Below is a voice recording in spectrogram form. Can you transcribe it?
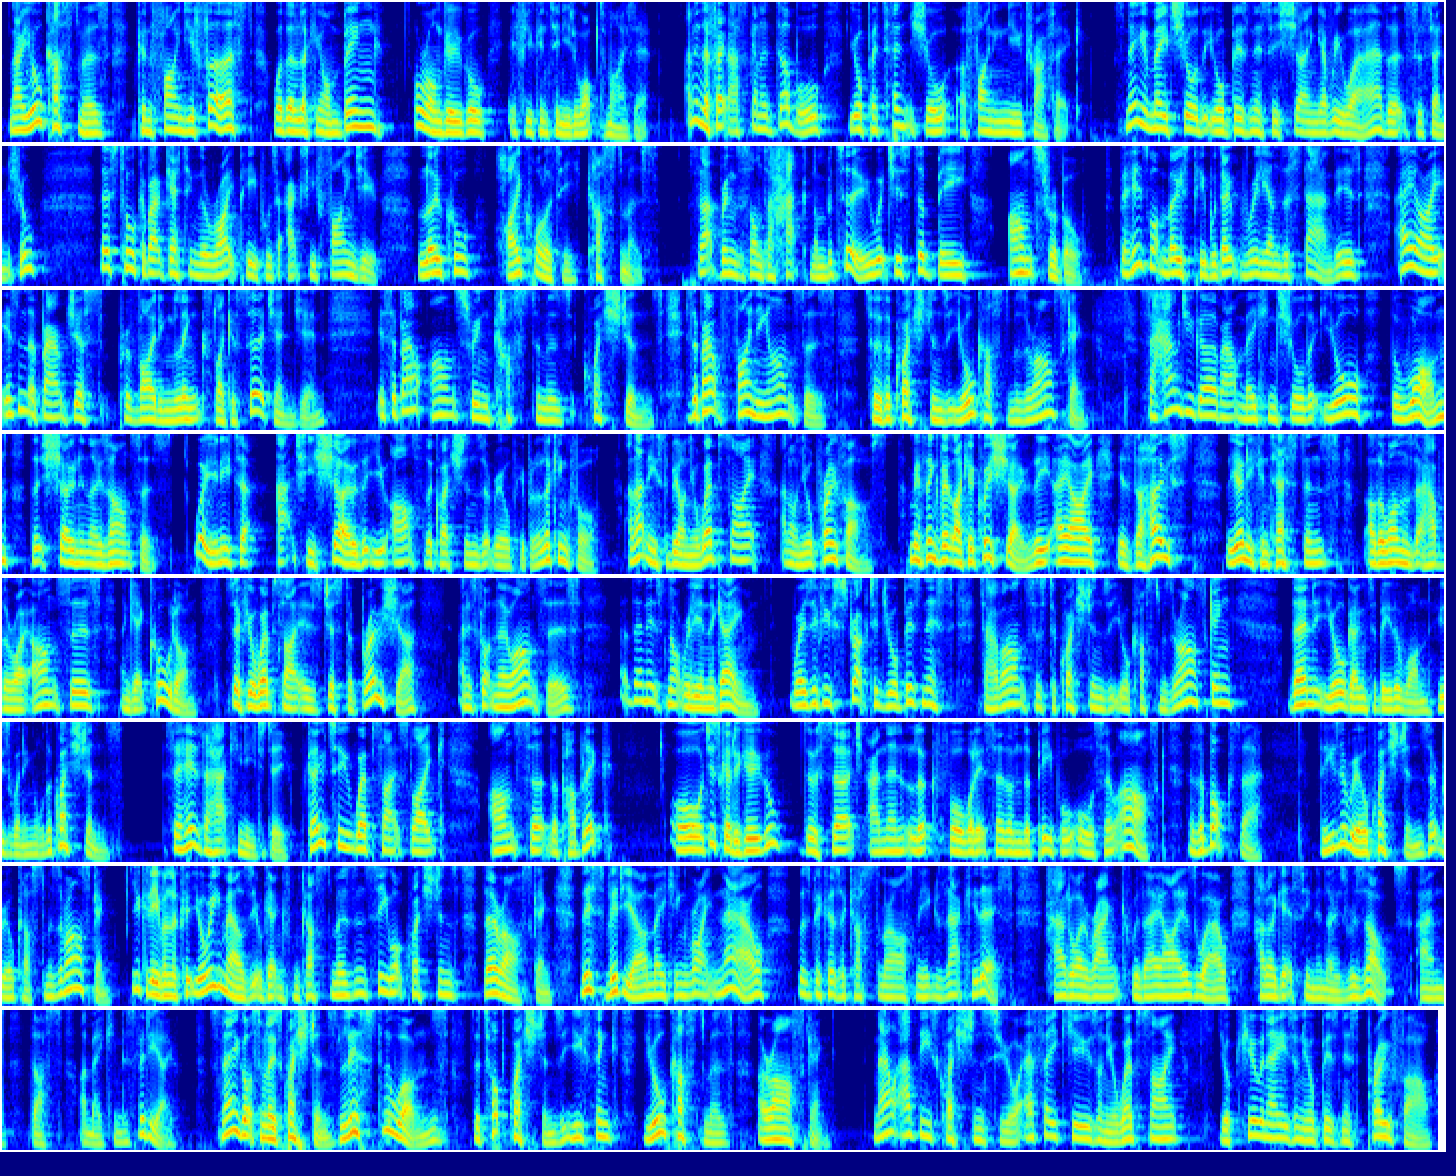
Now, your customers can find you first, whether looking on Bing or on Google, if you continue to optimize it. And in effect, that's going to double your potential of finding new traffic. So now you've made sure that your business is showing everywhere that's essential. Let's talk about getting the right people to actually find you local, high quality customers. So that brings us on to hack number two, which is to be answerable. But here's what most people don't really understand is AI isn't about just providing links like a search engine. It's about answering customers' questions. It's about finding answers to the questions that your customers are asking. So, how do you go about making sure that you're the one that's shown in those answers? Well, you need to actually show that you answer the questions that real people are looking for. And that needs to be on your website and on your profiles. I mean, think of it like a quiz show. The AI is the host, the only contestants are the ones that have the right answers and get called on. So if your website is just a brochure and it's got no answers, then it's not really in the game. Whereas if you've structured your business to have answers to questions that your customers are asking, then you're going to be the one who's winning all the questions. So here's the hack you need to do go to websites like Answer the Public, or just go to Google, do a search, and then look for what it says under People Also Ask. There's a box there. These are real questions that real customers are asking. You could even look at your emails that you're getting from customers and see what questions they're asking. This video I'm making right now was because a customer asked me exactly this How do I rank with AI as well? How do I get seen in those results? And thus, I'm making this video. So now you've got some of those questions. List the ones, the top questions that you think your customers are asking. Now add these questions to your FAQs on your website, your Q&As on your business profile.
